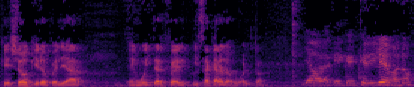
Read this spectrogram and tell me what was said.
que yo quiero pelear en Winterfell y sacar a los Bolton. Y ahora, qué, qué, qué dilema, ¿no?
